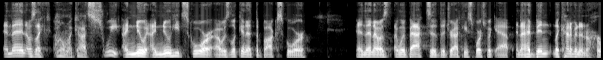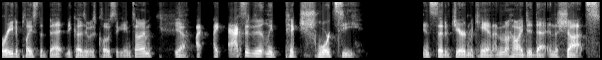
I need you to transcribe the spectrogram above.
And then I was like, "Oh my god, sweet! I knew it. I knew he'd score." I was looking at the box score, and then I was I went back to the DraftKings Sportsbook app, and I had been like kind of in a hurry to place the bet because it was close to game time. Yeah, I, I accidentally picked Schwartzy instead of Jared McCann. I don't know how I did that in the shots.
